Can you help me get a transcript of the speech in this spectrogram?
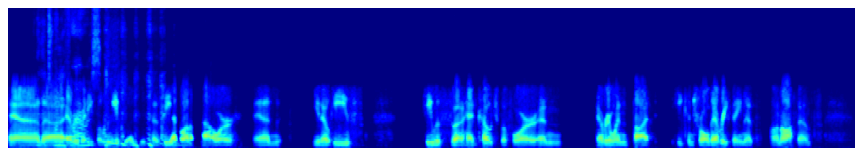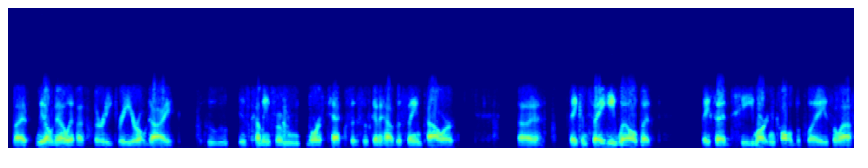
and uh, everybody hours? believed him because he had a lot of power, and you know, he's he was uh, head coach before, and everyone thought he controlled everything at, on offense. But we don't know if a 33 year old guy who is coming from North Texas is going to have the same power. Uh, they can say he will, but they said Tee Martin called the plays the last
